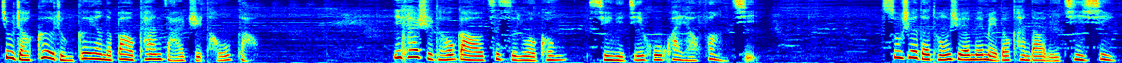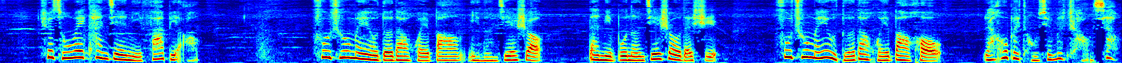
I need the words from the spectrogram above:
就找各种各样的报刊杂志投稿。一开始投稿次次落空，心里几乎快要放弃。宿舍的同学每每都看到你寄信，却从未看见你发表。付出没有得到回报，你能接受，但你不能接受的是，付出没有得到回报后，然后被同学们嘲笑。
